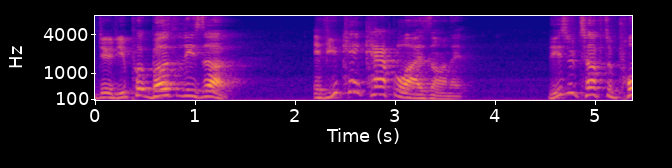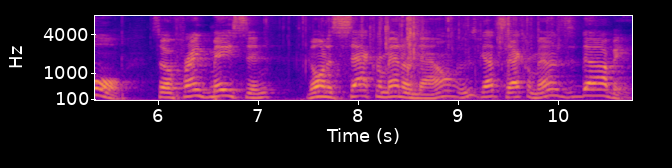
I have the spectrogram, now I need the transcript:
Dude, you put both of these up if you can't capitalize on it, these are tough to pull. So Frank Mason going to Sacramento now. Who's got Sacramento? Dobby.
